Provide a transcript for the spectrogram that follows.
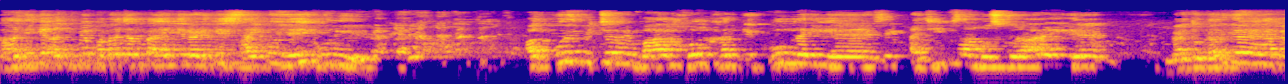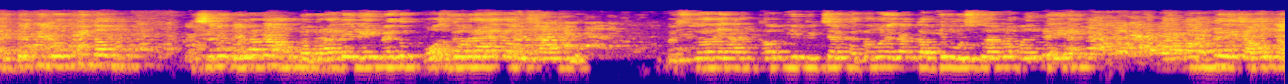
कहानी के अंत में पता चलता है कि लड़की साइको यही खूनी है। और पूरे पिक्चर में बाल खोल करके घूम रही है, ऐसे अजीब सा मुस्कुरा रही है। मैं तो डर गया यार अंदर भी लोग भी कम। ने बोला ना हम घबराते नहीं, मैं तो बहुत घबराया था उस मैं सोचा था यार कब ये पिक्चर खत्म होएगा, कब ये मुस्कुराना बंद करेगी। और कब मैं जाऊँगा।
